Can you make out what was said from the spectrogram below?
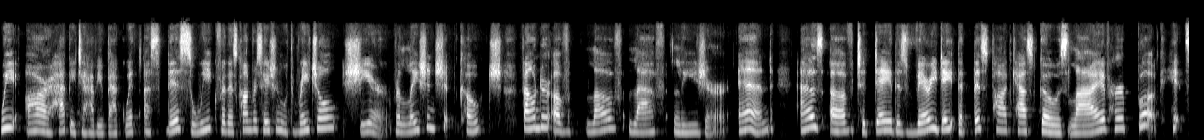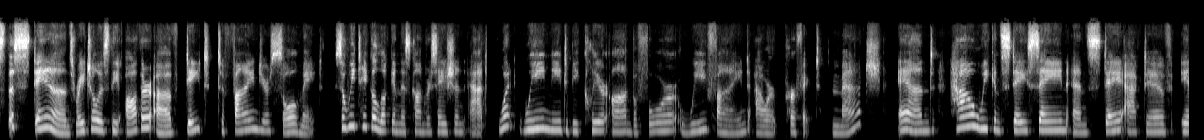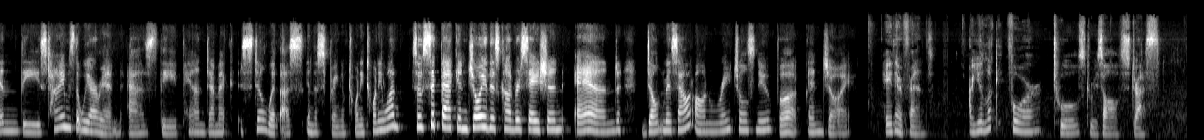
We are happy to have you back with us this week for this conversation with Rachel Shear, relationship coach, founder of Love, Laugh, Leisure. And as of today, this very date that this podcast goes live, her book hits the stands. Rachel is the author of Date to Find Your Soulmate. So, we take a look in this conversation at what we need to be clear on before we find our perfect match and how we can stay sane and stay active in these times that we are in as the pandemic is still with us in the spring of 2021. So sit back, enjoy this conversation, and don't miss out on Rachel's new book. Enjoy. Hey there, friends. Are you looking for tools to resolve stress?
